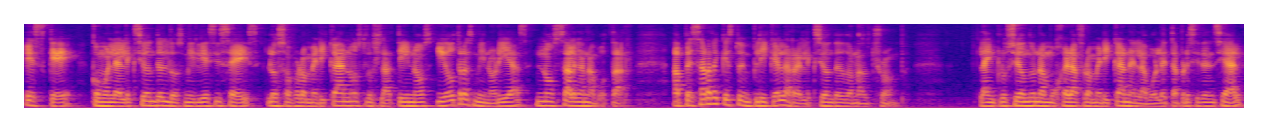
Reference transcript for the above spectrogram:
es que, como en la elección del 2016, los afroamericanos, los latinos y otras minorías no salgan a votar, a pesar de que esto implique la reelección de Donald Trump. La inclusión de una mujer afroamericana en la boleta presidencial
